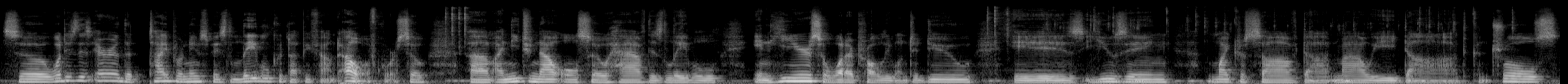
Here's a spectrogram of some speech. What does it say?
So what is this error? The type or namespace label could not be found. Oh, of course. So um, I need to now also have this label in here. So what I probably want to do is using microsoft.maui.controls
